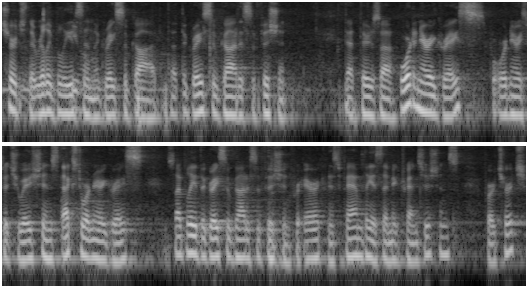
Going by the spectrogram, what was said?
church that really believes in the grace of God, that the grace of God is sufficient, that there's ordinary grace for ordinary situations, extraordinary grace. So I believe the grace of God is sufficient for Eric and his family as they make transitions for our church.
